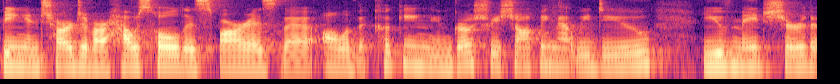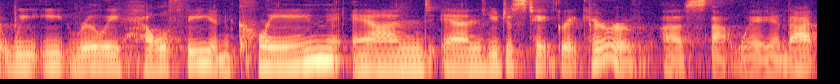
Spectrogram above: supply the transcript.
being in charge of our household as far as the all of the cooking and grocery shopping that we do, you've made sure that we eat really healthy and clean and and you just take great care of us that way and that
